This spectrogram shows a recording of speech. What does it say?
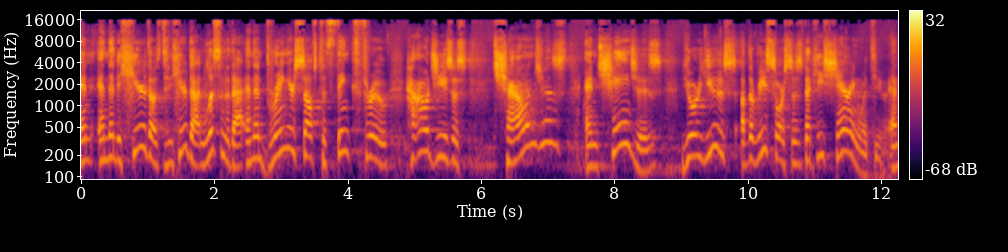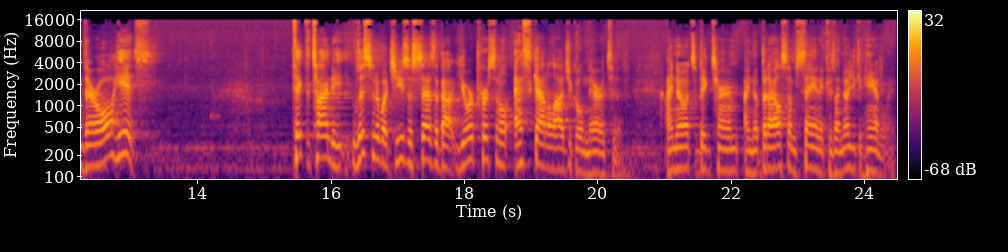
and, and then to hear those, to hear that and listen to that, and then bring yourself to think through how Jesus challenges and changes your use of the resources that He's sharing with you, and they're all His. Take the time to listen to what Jesus says about your personal eschatological narrative. I know it's a big term, I know, but I also am saying it because I know you can handle it.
